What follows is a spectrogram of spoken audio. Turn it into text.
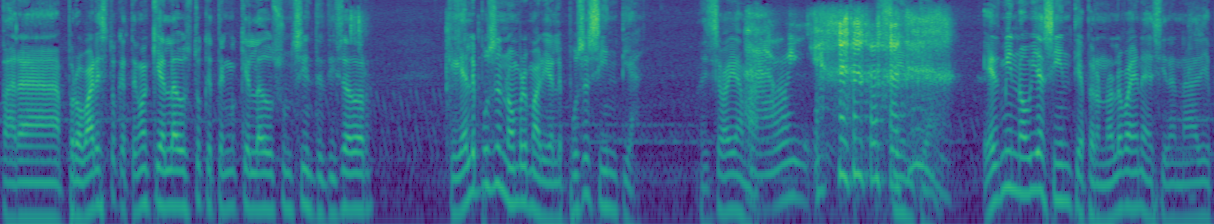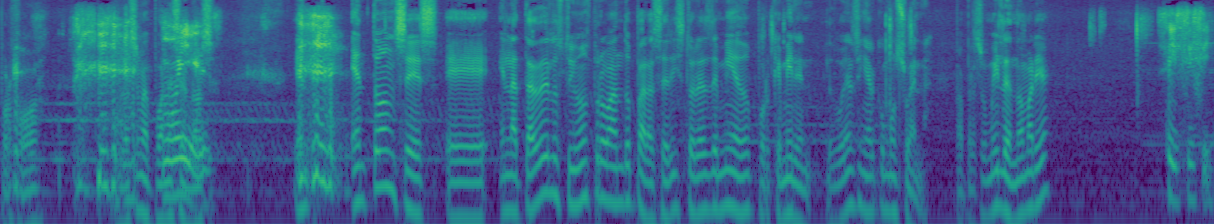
para probar esto que tengo aquí al lado. Esto que tengo aquí al lado es un sintetizador que ya le puse nombre, María, le puse Cintia. Así se va a llamar. Ah. Cintia. Es mi novia Cintia, pero no le vayan a decir a nadie, por favor. No se me pone. En- entonces, eh, en la tarde lo estuvimos probando para hacer historias de miedo, porque miren, les voy a enseñar cómo suena, para presumirles, ¿no, María? Sí, sí, sí.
